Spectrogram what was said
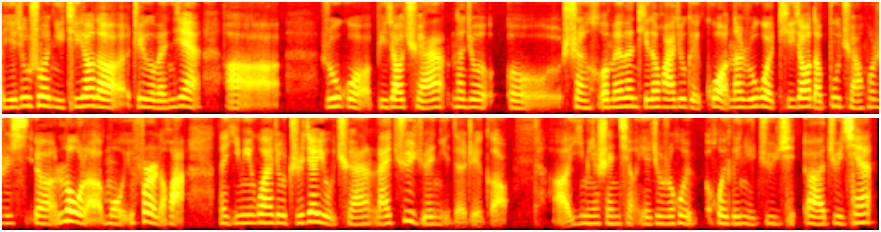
也就是说，你提交的这个文件啊，如果比较全，那就呃审核没问题的话就给过。那如果提交的不全或是呃漏了某一份儿的话，那移民官就直接有权来拒绝你的这个啊移民申请，也就是会会给你拒签呃拒签。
